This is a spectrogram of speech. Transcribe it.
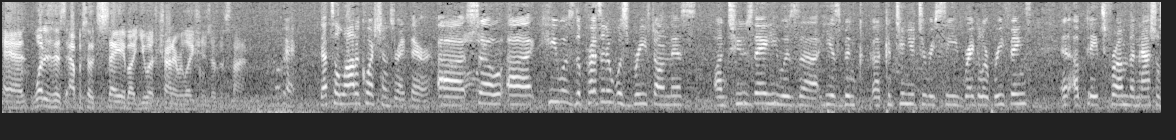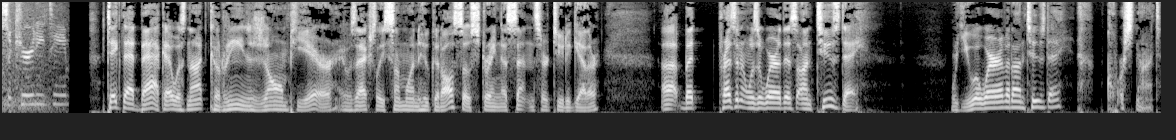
And what does this episode say about U.S.-China relations at this time? Okay. That's a lot of questions right there. Uh, so uh, he was the president was briefed on this on Tuesday. He was uh, he has been uh, continued to receive regular briefings and updates from the national security team. Take that back. It was not Karine Jean Pierre. It was actually someone who could also string a sentence or two together. Uh, but president was aware of this on Tuesday. Were you aware of it on Tuesday? of course not.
